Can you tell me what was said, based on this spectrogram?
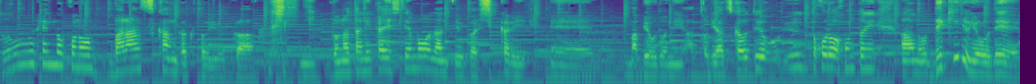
その辺のこのバランス感覚というか、どなたに対しても、なんていうか、しっかり、えーまあ、平等に取り扱うというところは本当に、あの、できるようで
